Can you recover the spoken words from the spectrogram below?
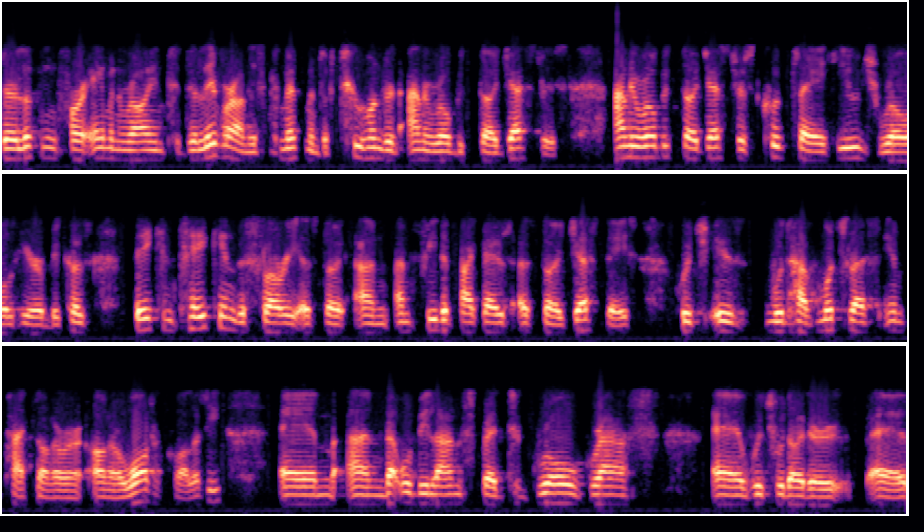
they're looking for Eamon Ryan to deliver on his commitment of 200 anaerobic digesters. Anaerobic digesters could play a huge role here because they can take in the slurry as di- and, and feed it back out as digestate, which is would have much less impact on our on our water quality, um, and that would be land spread to grow grass uh, which would either uh,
